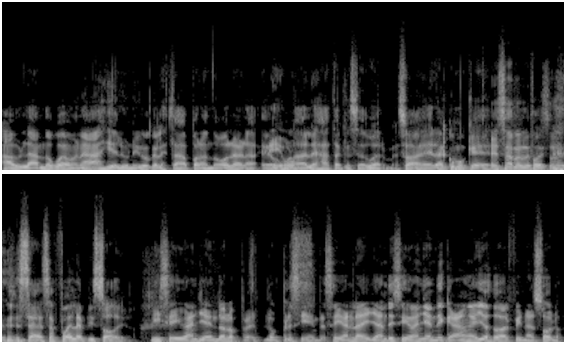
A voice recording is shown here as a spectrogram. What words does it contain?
hablando huevonadas y el único que le estaba parando bola era Evo Evo. Morales hasta que se duerme. O sea, era como que... Ese era el fue- episodio. o sea, ese fue el episodio. Y se iban yendo, los, pre- los presidentes se iban ladillando y se iban yendo y quedaban ellos dos al final solos.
